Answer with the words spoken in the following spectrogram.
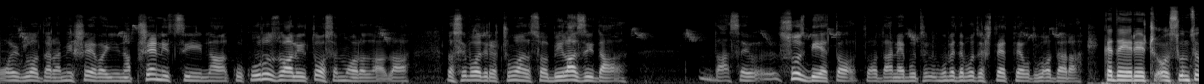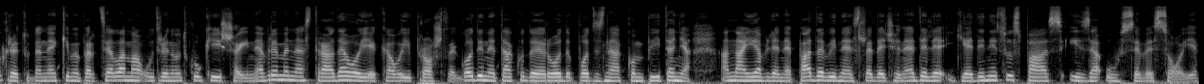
ovih glodara miševa i na pšenici, i na kukuruzu, ali to se mora da, da, da se vodi računa, da se obilazi, da, da se suzbije to, to da ne bude, ume da bude štete od glodara. Kada je reč o suncokretu na nekim parcelama u trenutku kiša i nevremena, stradao je kao i prošle godine, tako da je rod pod znakom pitanja, a najavljene padavine sljedeće nedelje jedini su spas i za useve soje.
